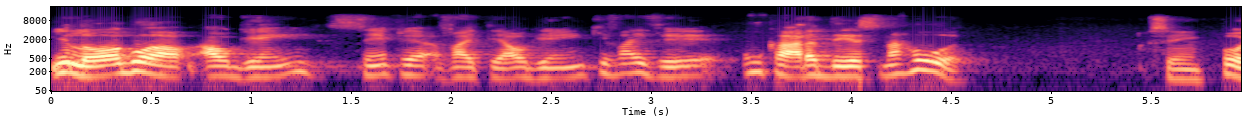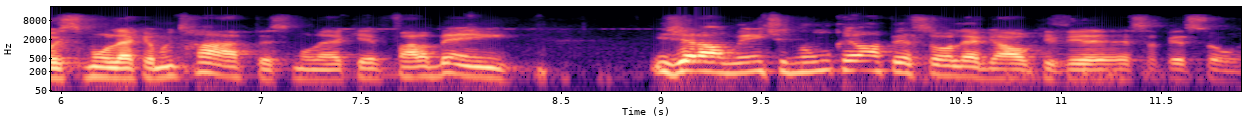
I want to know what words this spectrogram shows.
E logo alguém, sempre vai ter alguém que vai ver um cara desse na rua. Sim. Pô, esse moleque é muito rápido, esse moleque fala bem. E geralmente nunca é uma pessoa legal que vê essa pessoa.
